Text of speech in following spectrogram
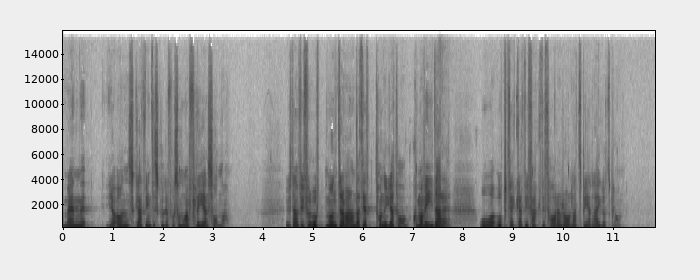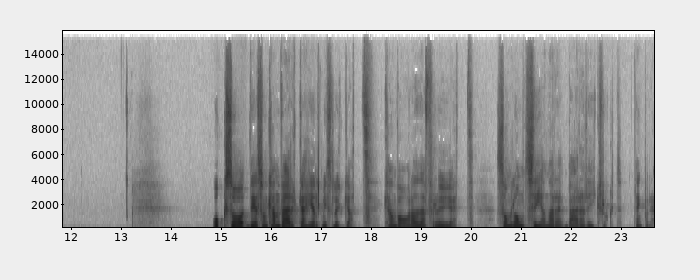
men jag önskar att vi inte skulle få så många fler sådana. Utan att vi får uppmuntra varandra till att ta nya tag, komma vidare och upptäcka att vi faktiskt har en roll att spela i Guds plan. Också det som kan verka helt misslyckat kan vara det där fröet som långt senare bär en rik frukt. Tänk på det.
